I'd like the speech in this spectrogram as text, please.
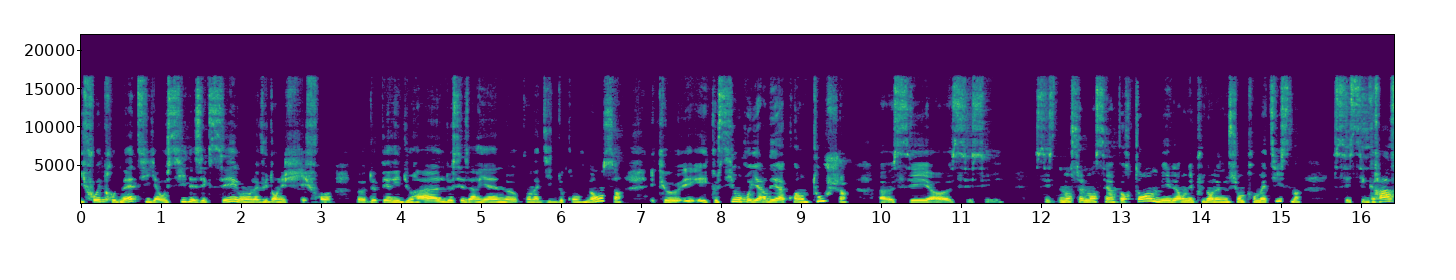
il faut être honnête, il y a aussi des excès, on l'a vu dans les chiffres euh, de péridurale, de césarienne euh, qu'on a dit de convenance, et que, et, que si on regardait à quoi on touche, euh, c'est non seulement c'est important, mais là on n'est plus dans la notion de traumatisme. C'est grave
